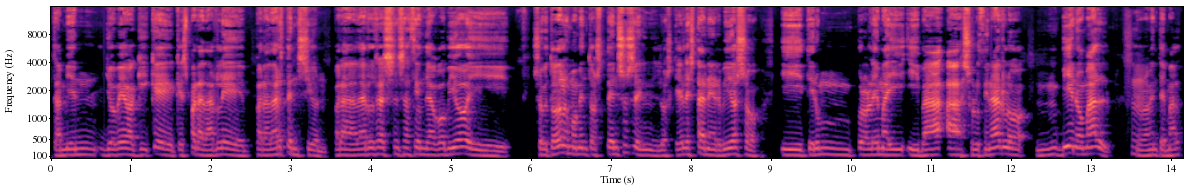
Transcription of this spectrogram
También yo veo aquí que, que es para darle, para dar tensión, para darle la sensación de agobio y sobre todo en los momentos tensos en los que él está nervioso y tiene un problema y, y va a solucionarlo bien o mal, Hmm. normalmente mal,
